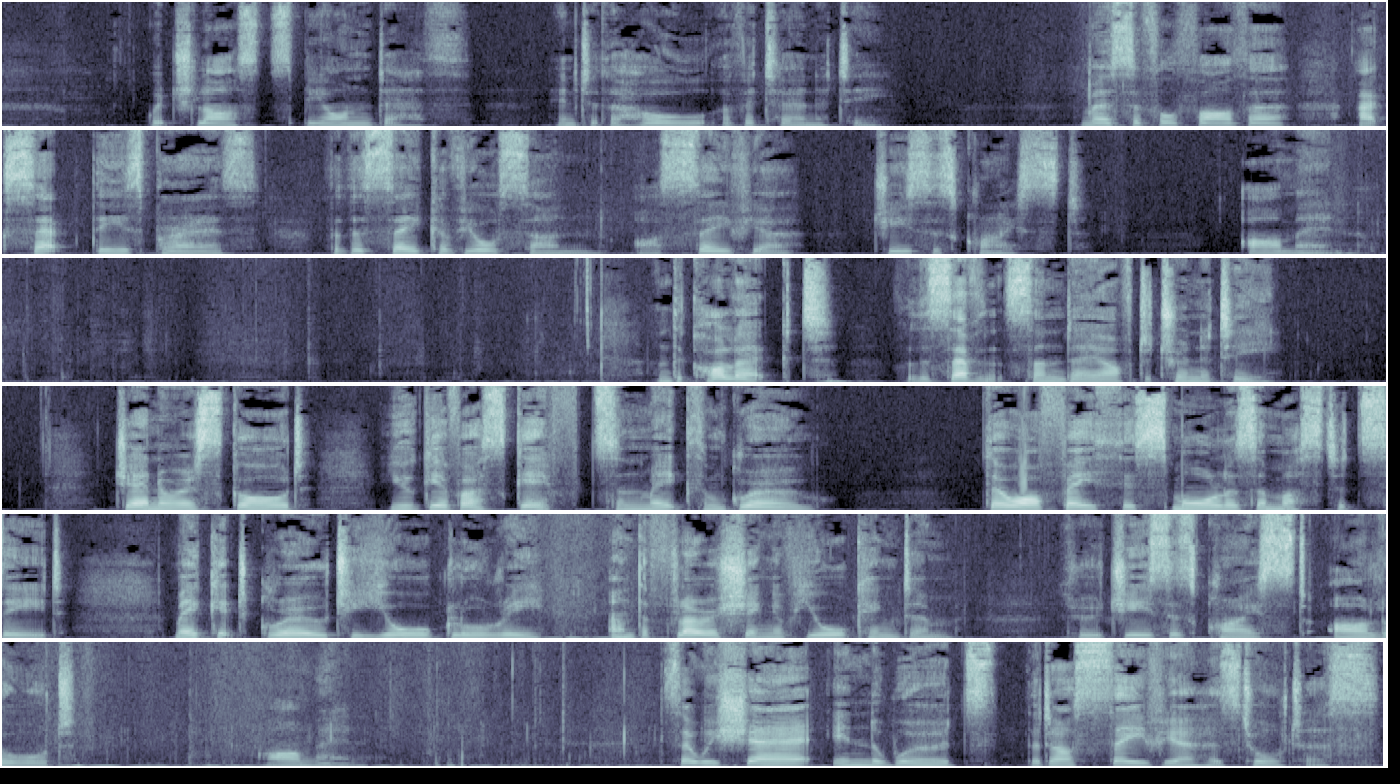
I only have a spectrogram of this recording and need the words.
which lasts beyond death into the whole of eternity. Merciful Father, accept these prayers for the sake of your Son, our Saviour, Jesus Christ. Amen. And the collect for the seventh Sunday after Trinity. Generous God, you give us gifts and make them grow. Though our faith is small as a mustard seed, make it grow to your glory and the flourishing of your kingdom. Through Jesus Christ our Lord. Amen. So we share in the words that our Saviour has taught us.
